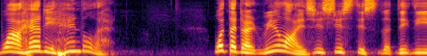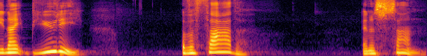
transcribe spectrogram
wow, how do you handle that? What they don't realize is just this the, the, innate beauty of a father and a son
